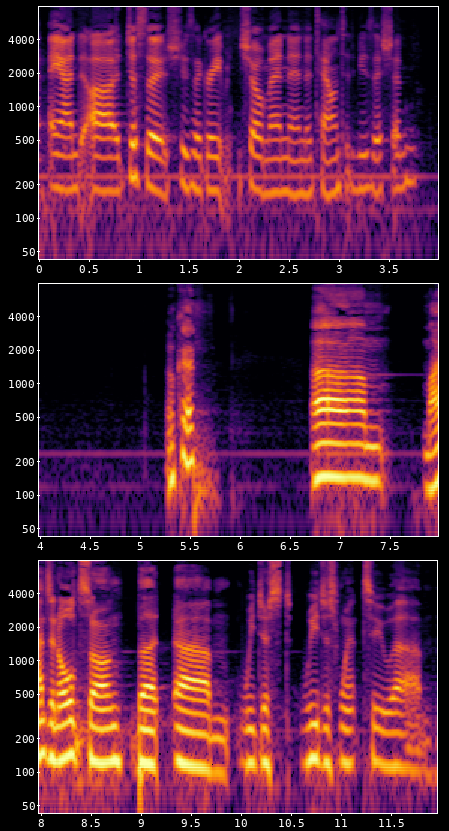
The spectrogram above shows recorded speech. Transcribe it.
and uh, just a, she's a great showman and a talented musician. Okay. Um, mine's an old song, but um, we just we just went to um,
